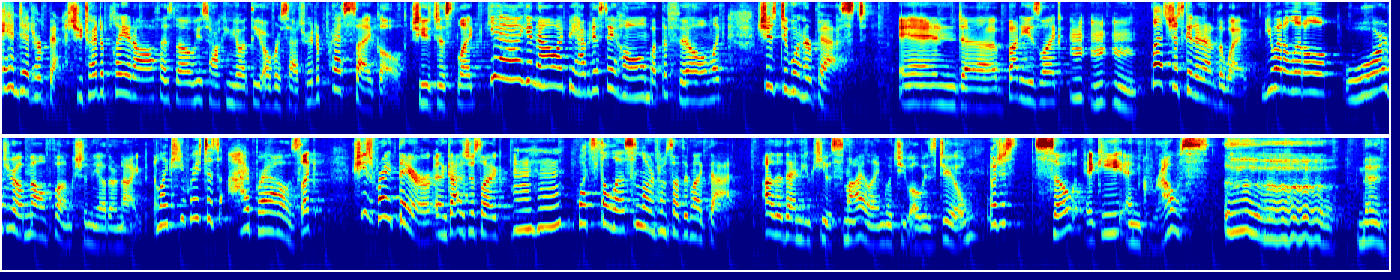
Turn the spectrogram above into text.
Anne did her best. She tried to play it off as though he's talking about the oversaturated press cycle. She's just like, yeah, you know, I'd be happy to stay home, but the film, like, she's doing her best. And uh, Buddy's like, mm-mm-mm, let's just get it out of the way. You had a little wardrobe malfunction the other night. And like, he raised his eyebrows, like, she's right there. And guy's just like, mm-hmm, what's the lesson learned from something like that? Other than you keep smiling, which you always do. It was just so icky and gross. Ugh, men.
